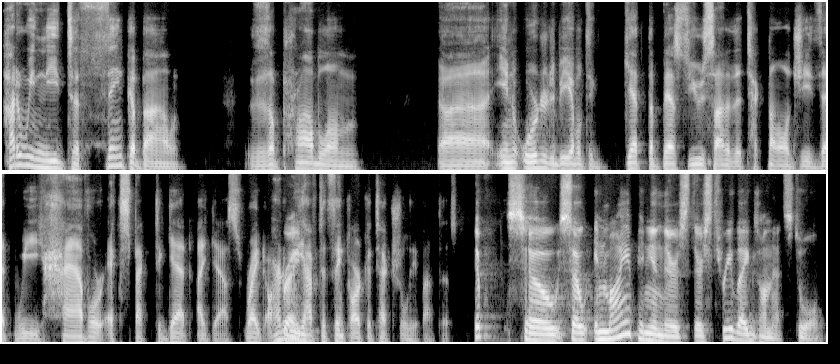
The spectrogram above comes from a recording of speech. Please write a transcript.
how do we need to think about the problem uh, in order to be able to get the best use out of the technology that we have or expect to get i guess right? How do right. we have to think architecturally about this? Yep. So so in my opinion there's there's three legs on that stool.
